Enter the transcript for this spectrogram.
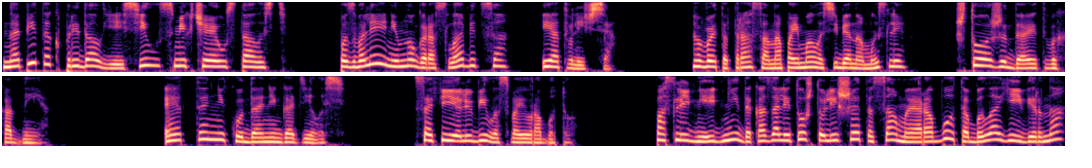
Напиток придал ей сил, смягчая усталость, позволяя немного расслабиться и отвлечься. В этот раз она поймала себя на мысли, что ожидает выходные. Это никуда не годилось. София любила свою работу. Последние дни доказали то, что лишь эта самая работа была ей верна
